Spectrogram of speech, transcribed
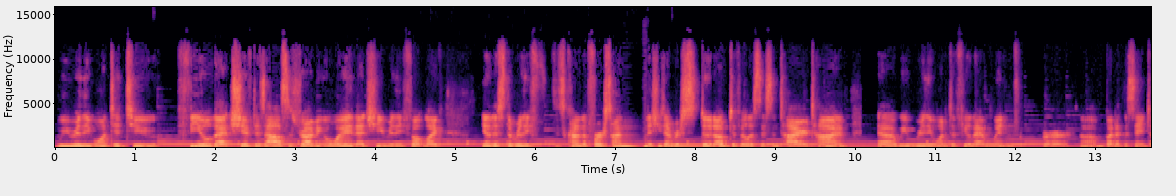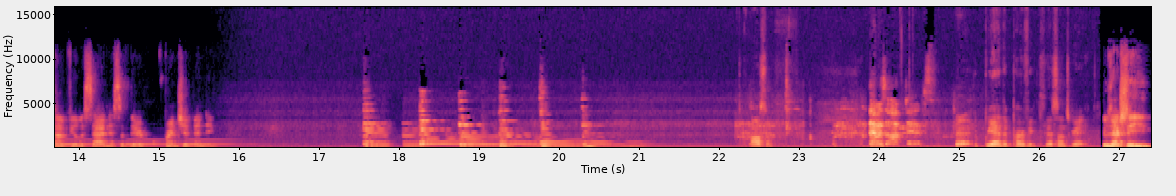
we really wanted to feel that shift as Alice is driving away. That she really felt like you know, this is the really, it's kind of the first time that she's ever stood up to Phyllis this entire time. Uh, we really wanted to feel that win for, for her, um, but at the same time, feel the sadness of their friendship ending. Awesome. That was octaves. Yeah, the perfect. That sounds great. It was actually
